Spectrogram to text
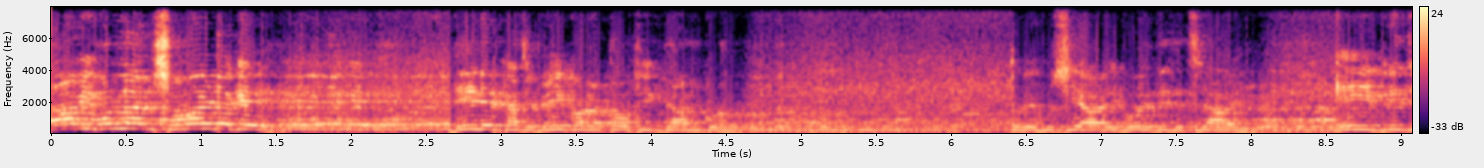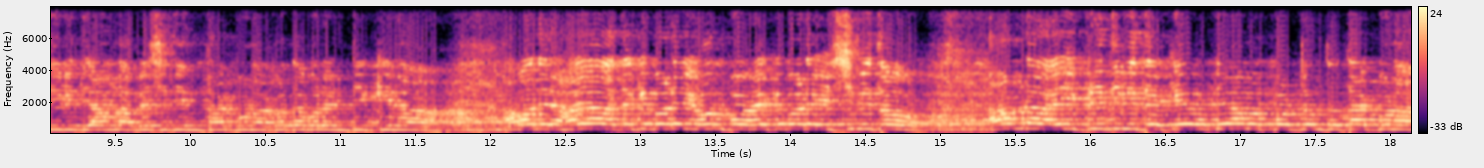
দাবি মূল্যায়ন সময়টাকে দিনের কাছে ব্যয় করার তৌফিক দান করুক তবে হুঁশিয়ারি বলে দিতে চাই। এই পৃথিবীতে আমরা বেশি দিন থাকব না, কথা বলেন ঠিক কিনা? আমাদের হায়াত একেবারেই অল্প, একেবারেই সীমিত। আমরা এই পৃথিবীতে কেউ কেমন পর্যন্ত থাকব না।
